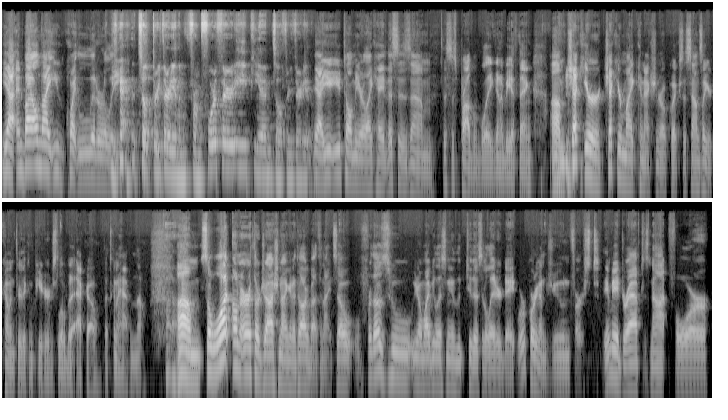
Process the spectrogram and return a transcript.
Yeah, and by all night you quite literally yeah, until three thirty in the from four thirty p.m. till three thirty. Yeah, you you told me you're like, hey, this is um this is probably going to be a thing. Um, check your check your mic connection real quick. So it sounds like you're coming through the computer. Just a little bit of echo. That's going to happen though. Uh-oh. Um, so what on earth are Josh and I going to talk about tonight? So for those who you know might be listening to this at a later date, we're recording on June first. The NBA draft is not for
